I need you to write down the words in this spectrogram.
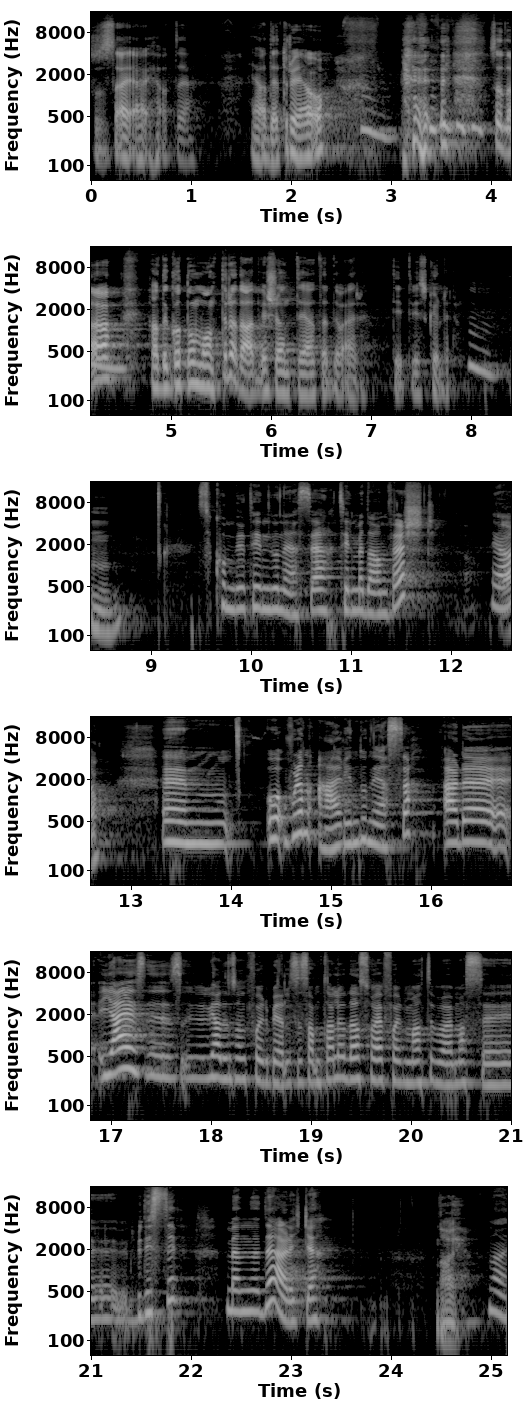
Så sa jeg at ja, det tror jeg òg. så da hadde det gått noen måneder, og da hadde vi skjønt det at det var dit vi skulle. Mm. Så kom dere til Indonesia, til Medan først. Ja. Ehm, og hvordan er Indonesia? Er det, jeg, vi hadde en sånn forberedelsessamtale, og da så jeg for meg at det var masse buddhister. Men det er det ikke. Nei. Nei.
